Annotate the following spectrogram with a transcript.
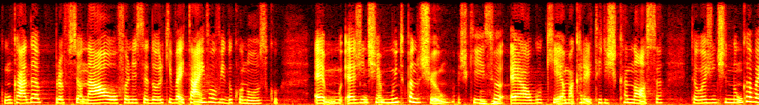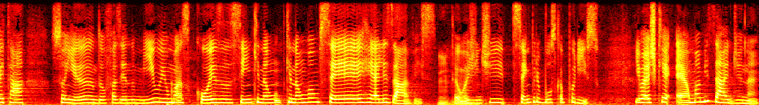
com cada profissional ou fornecedor que vai estar tá envolvido conosco é, a gente é muito pé no chão. Acho que isso uhum. é algo que é uma característica nossa. Então a gente nunca vai estar tá sonhando ou fazendo mil e umas coisas assim que não, que não vão ser realizáveis. Uhum. Então a gente sempre busca por isso. E eu acho que é uma amizade, né?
